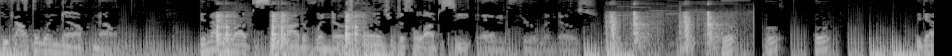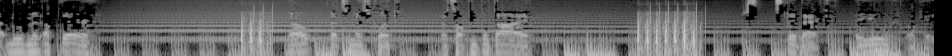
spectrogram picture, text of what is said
peek out the window. No. You're not allowed to see out of windows. Aliens are just allowed to see in through windows. Ooh, ooh, ooh. We got movement up there. No, that's a misclick. That's how people die. Just stay back. Are you? Okay,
